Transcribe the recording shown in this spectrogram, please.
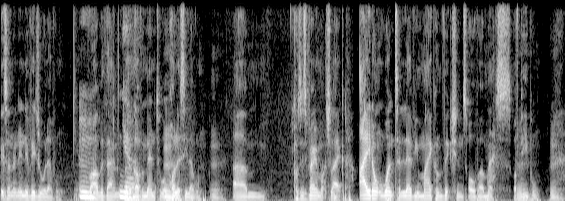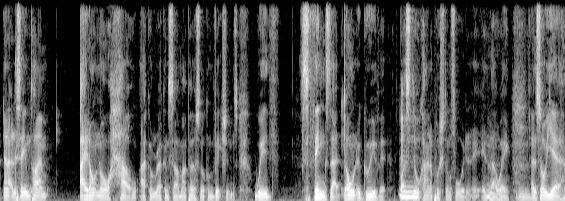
is on an individual level Mm. rather than Yeah. the governmental or Mm. policy level. Mm. Um, because it's very much like I don't want to levy my convictions over a mass of Mm. people, Mm. and at the same time, I don't know how I can reconcile my personal convictions with things that don't agree with it, but Mm. still kind of push them forward in, in that Mm. way. Mm. And so, yeah,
